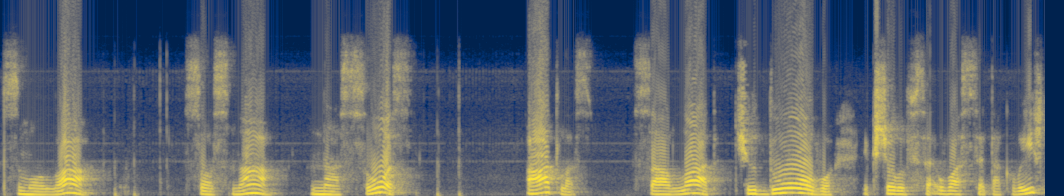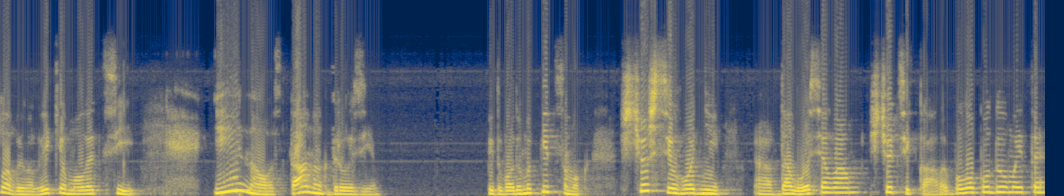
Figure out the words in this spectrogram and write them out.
смола, сосна, насос, атлас, салат. Чудово! Якщо ви все, у вас все так вийшло, ви великі молодці. І наостанок, друзі, підводимо підсумок. Що ж сьогодні е, вдалося вам? Що цікаве було, подумайте.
